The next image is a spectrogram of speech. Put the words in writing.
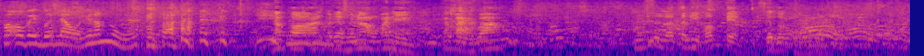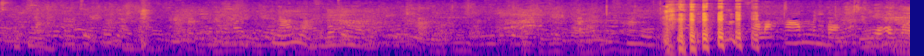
เขาเอาไปเบิร์ดแล้วอยู่น้ำหนูนครประเดี๋ยวพี่น้องบ้านเองก็แบบว่านี่ซื้อลอตเตอรี่ว่าเป็ดซื้อรถน้ำหลายบ่เป็นไรสารคามมันบอกที่หัวห้องใหม่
